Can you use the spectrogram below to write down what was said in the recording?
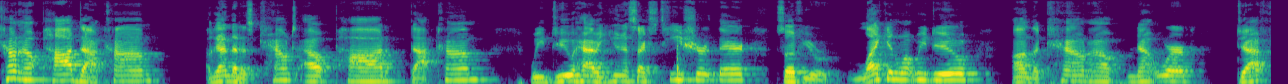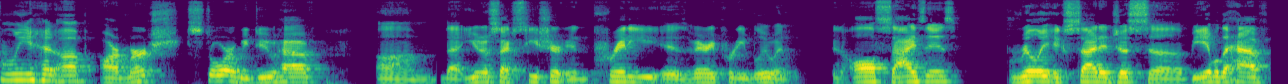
countoutpod.com, again, that is countoutpod.com. We do have a unisex T-shirt there. So if you're liking what we do on the Count Out Network, definitely hit up our merch store. We do have um, that unisex T-shirt in pretty is very pretty blue and in all sizes. Really excited just to be able to have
